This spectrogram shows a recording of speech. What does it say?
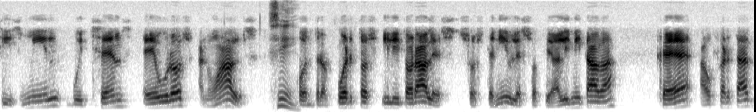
6.800 euros anuals sí. contra Puertos y Litorales Sostenibles Societat Limitada, que ha ofertat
